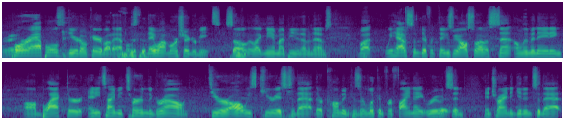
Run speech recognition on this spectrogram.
Right. Poor apples, deer don't care about apples. they want more sugar beets. So they're like me and my peanut M&Ms. But we have some different things. We also have a scent eliminating uh, black dirt. Anytime you turn the ground, deer are always curious to that. They're coming because they're looking for finite roots and, and trying to get into that,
